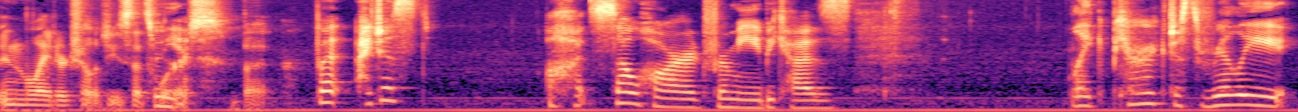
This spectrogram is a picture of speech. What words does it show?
in the later trilogies that's Yeah. worse. But but I just oh, it's so hard for me because like Burrich just really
